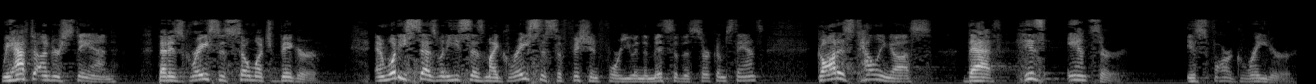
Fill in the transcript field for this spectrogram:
we have to understand that His grace is so much bigger. And what He says when He says, My grace is sufficient for you in the midst of the circumstance, God is telling us that His answer is far greater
